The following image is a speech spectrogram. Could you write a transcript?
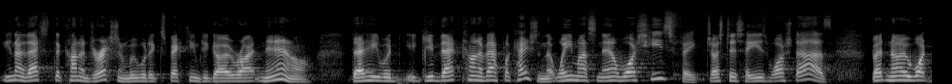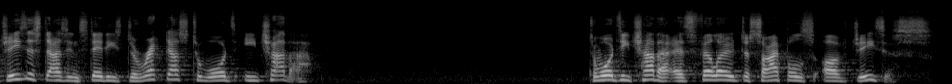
you know, that's the kind of direction we would expect him to go right now. That he would give that kind of application, that we must now wash his feet just as he has washed ours. But no, what Jesus does instead is direct us towards each other. Towards each other as fellow disciples of Jesus.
